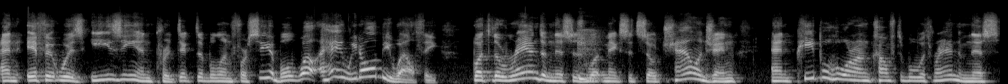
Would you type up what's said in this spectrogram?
And if it was easy and predictable and foreseeable, well, hey, we'd all be wealthy. But the randomness is what makes it so challenging. And people who are uncomfortable with randomness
